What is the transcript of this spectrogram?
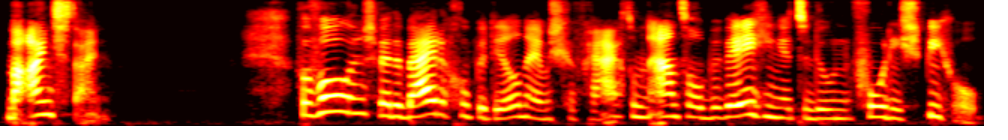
maar Einstein. Vervolgens werden beide groepen deelnemers gevraagd om een aantal bewegingen te doen voor die spiegel.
